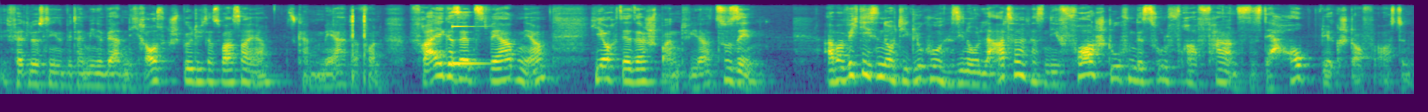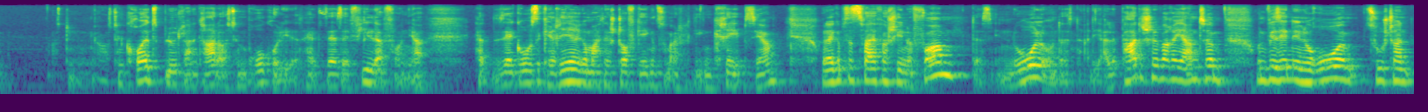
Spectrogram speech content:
die fettlöslichen Vitamine werden nicht rausgespült durch das Wasser, ja. Es kann mehr davon freigesetzt werden, ja. Hier auch sehr, sehr spannend wieder zu sehen. Aber wichtig sind auch die Glucosinolate, das sind die Vorstufen des Sulforaphans. Das ist der Hauptwirkstoff aus dem aus den, Kreuzblütlern, gerade aus dem Brokkoli, das hält sehr, sehr viel davon. Ja. Hat eine sehr große Karriere gemacht, der Stoff gegen zum Beispiel gegen Krebs. Ja. Und da gibt es zwei verschiedene Formen, das Inol und das, die allepathische Variante. Und wir sehen, in rohem Zustand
